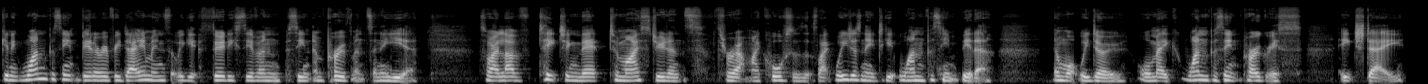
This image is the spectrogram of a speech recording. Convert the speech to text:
getting 1% better every day means that we get 37% improvements in a year. So I love teaching that to my students throughout my courses. It's like we just need to get 1% better in what we do or make 1% progress each day.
